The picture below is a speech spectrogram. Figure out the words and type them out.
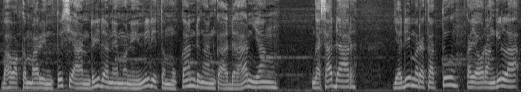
bahwa kemarin tuh si Andri dan Emon ini ditemukan dengan keadaan yang nggak sadar jadi mereka tuh kayak orang gila.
